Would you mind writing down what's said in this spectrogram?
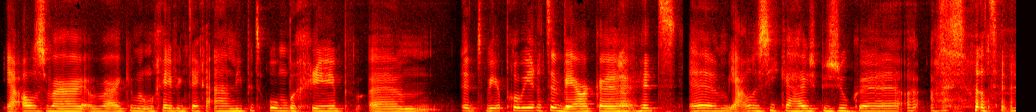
ja, alles waar, waar ik in mijn omgeving tegenaan liep. Het onbegrip, ehm, het weer proberen te werken, Ja. het ehm, ja, alle ziekenhuisbezoeken, alles wat, eh,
